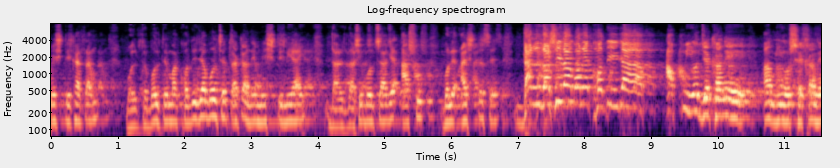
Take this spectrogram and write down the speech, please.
মিষ্টি খাতাম। বলতে বলতে মা খদিজা বলছে, টাকা নিয়ে মিষ্টি নিয়ে আয়। দাস দাসী বলছে, আগে আসুক। বলে, আসতেছে। দাস দাসীরা বলে, খদিজা, আপনিও যেখানে, আমিও সেখানে,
